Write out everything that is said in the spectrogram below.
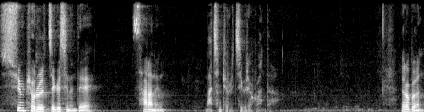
쉼표를 찍으시는데 사라는 마침표를 찍으려고 한다. 여러분,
